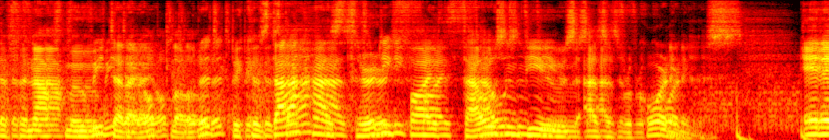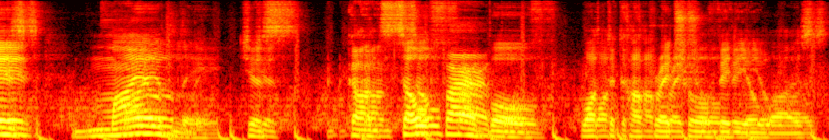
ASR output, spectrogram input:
the FNAF movie that I uploaded, because that has 35,000 views as of recording this. It is mildly just gone so far above what the copyright troll video was,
